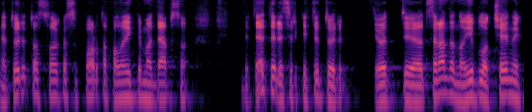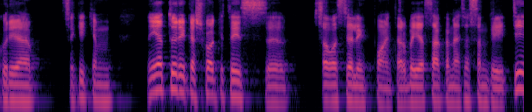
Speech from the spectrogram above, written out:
neturi tos tokio supporto palaikymo depsų, bet Etheris ir kiti turi. Tai vat, atsiranda nauji blokčiai, kurie, sakykime, nu, jie turi kažkokį tais uh, savo selling point, arba jie sako, mes esame greiti,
